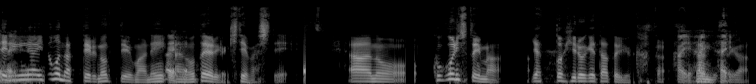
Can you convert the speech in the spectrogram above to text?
て恋愛どうなってるのっていう、まあ、恋はいはいあのお便りが来てまして、あの、ここにちょっと今、やっと広げたというか、はいはいはい。なんですが、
